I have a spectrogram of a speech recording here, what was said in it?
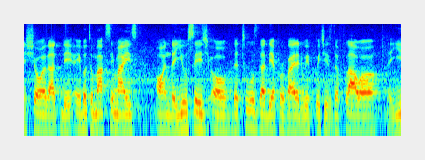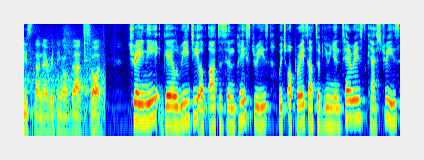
ensure that they're able to maximize on the usage of the tools that they're provided with, which is the flour, the yeast, and everything of that sort. Trainee Gail Rigi of Artisan Pastries, which operates out of Union Terrace, Castries,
